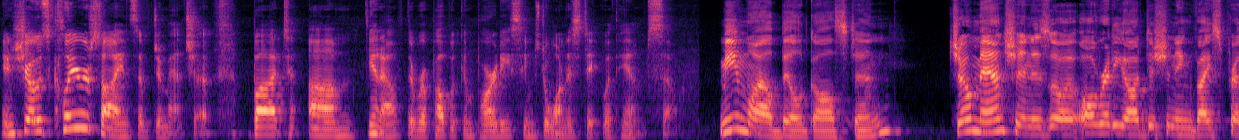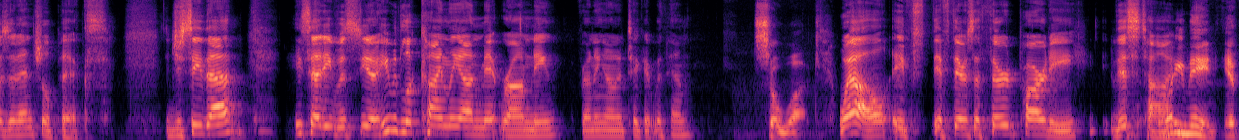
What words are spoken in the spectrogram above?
and shows clear signs of dementia. But, um, you know, the Republican Party seems to want to stick with him. So, meanwhile, Bill Galston, Joe Manchin is uh, already auditioning vice presidential picks. Did you see that? He said he was, you know, he would look kindly on Mitt Romney running on a ticket with him. So what? Well, if if there's a third party this time. What do you mean? If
